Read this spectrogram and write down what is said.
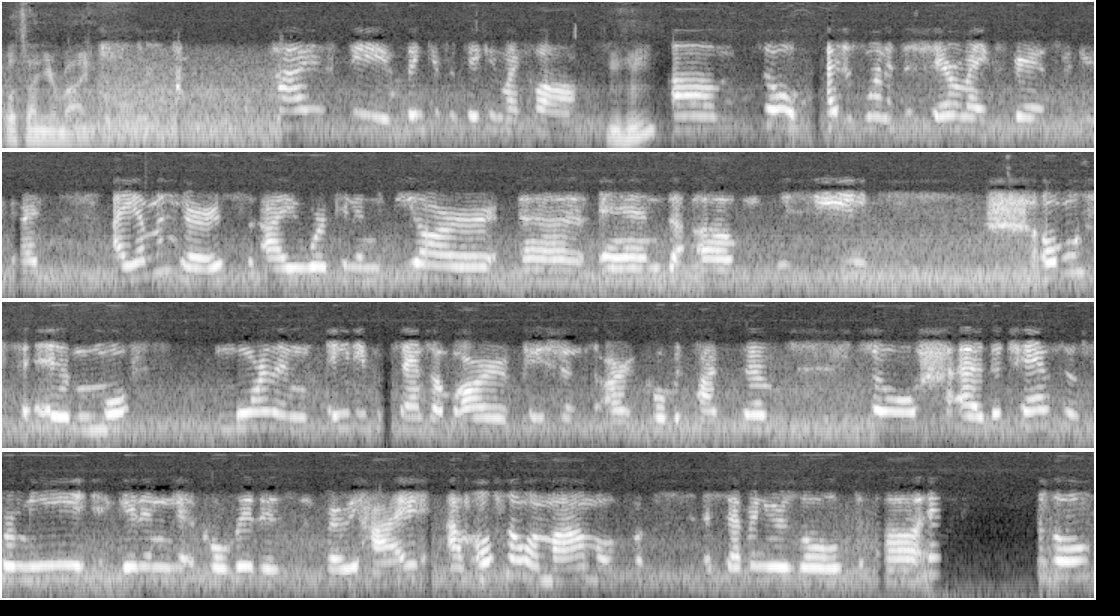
what's on your mind? Hi, Steve. Thank you for taking my call. Mm-hmm. Um, so I just wanted to share my experience with you guys. I am a nurse. I work in an ER, uh, and um, we see almost uh, most more than 80% of our patients are COVID positive. So uh, the chances for me getting COVID is very high. I'm also a mom of a seven years old, uh, years old.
